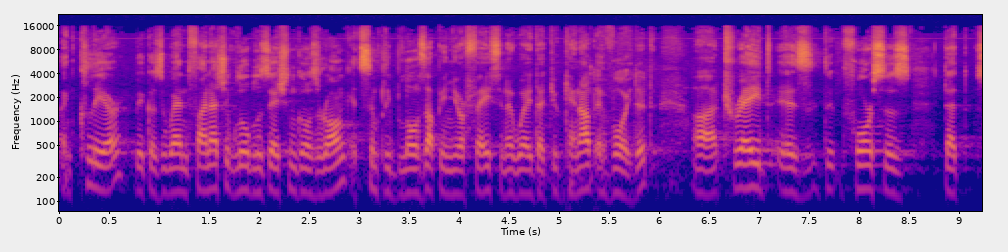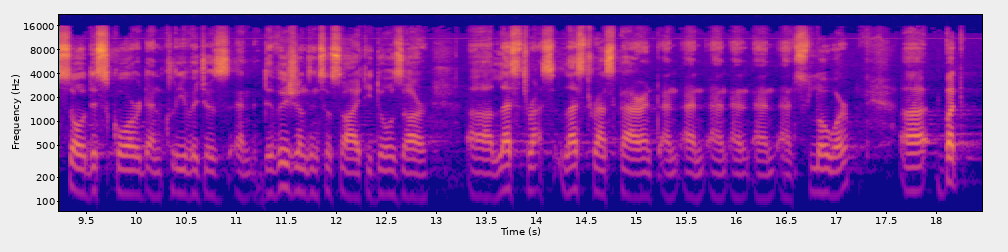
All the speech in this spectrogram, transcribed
and clear because when financial globalization goes wrong, it simply blows up in your face in a way that you cannot avoid it. Uh, trade is the forces that sow discord and cleavages and divisions in society. Those are uh, less, trans less transparent and, and, and, and, and slower. Uh, but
